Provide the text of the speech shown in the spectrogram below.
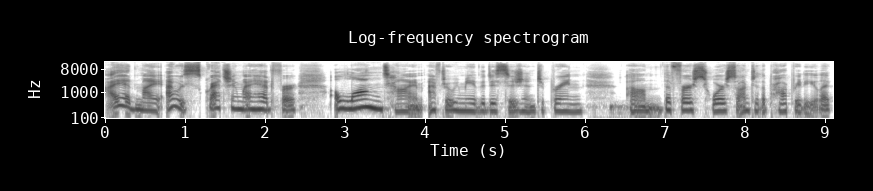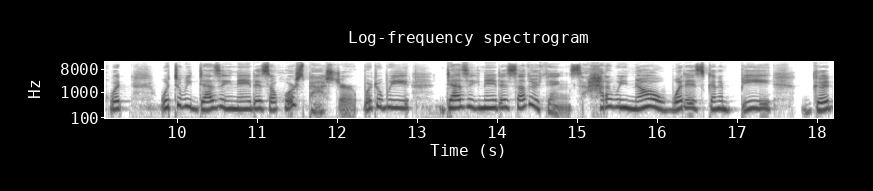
I had my I was scratching my head for a long time after we made the decision to bring um, the first horse onto the property. Like what what do we designate as a horse pasture? What do we designate as other things? How do we know what is going to be good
